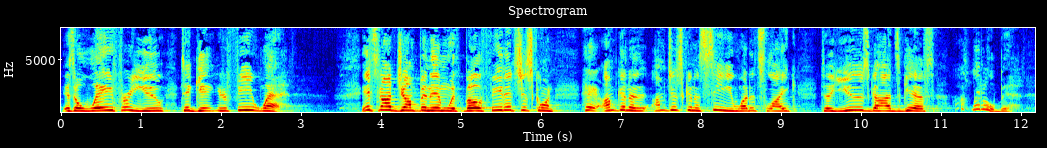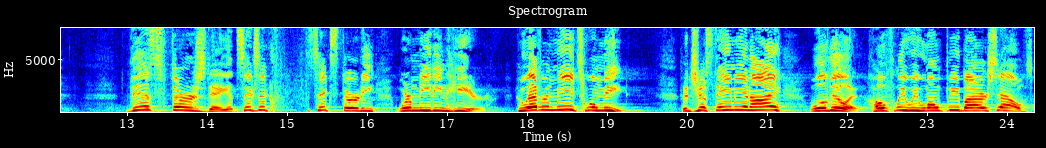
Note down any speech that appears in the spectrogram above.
is a way for you to get your feet wet. It's not jumping in with both feet, it's just going, hey, I'm gonna I'm just gonna see what it's like to use God's gifts a little bit. This Thursday at 6 6:30, we're meeting here. Whoever meets will meet. If just Amy and I, we'll do it. Hopefully we won't be by ourselves.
